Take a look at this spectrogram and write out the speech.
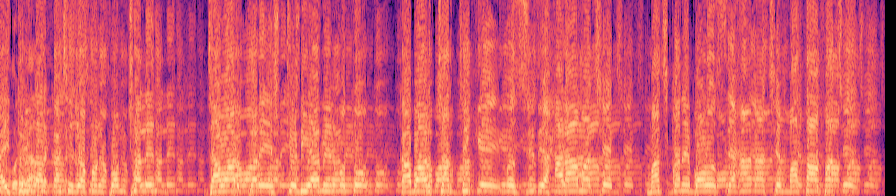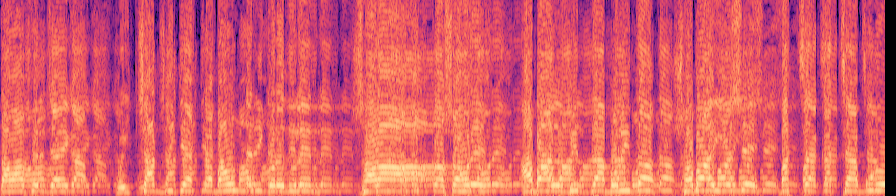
বাইতুল্লাহর কাছে যখন পৌঁছালেন যাওয়ার পরে স্টেডিয়ামের মতো কাবার চারদিকে মসজিদে হারাম আছে মাঝখানে বড় সেহান আছে মাতাফ আছে তাওয়াফের জায়গা। ওই চারদিকে একটা বাউন্ডারি করে দিলেন। সারা মক্কা শহরে আবাল বিদ্যা বনিতা সবাই এসে বাচ্চা কাচ্চা বুড়ো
